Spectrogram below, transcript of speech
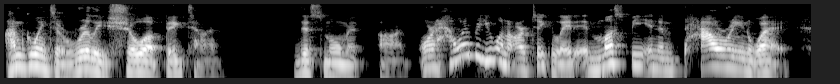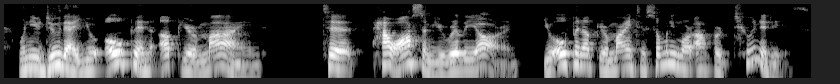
I'm going to really show up big time this moment on, or however you want to articulate it. It must be an empowering way. When you do that, you open up your mind to how awesome you really are. And you open up your mind to so many more opportunities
